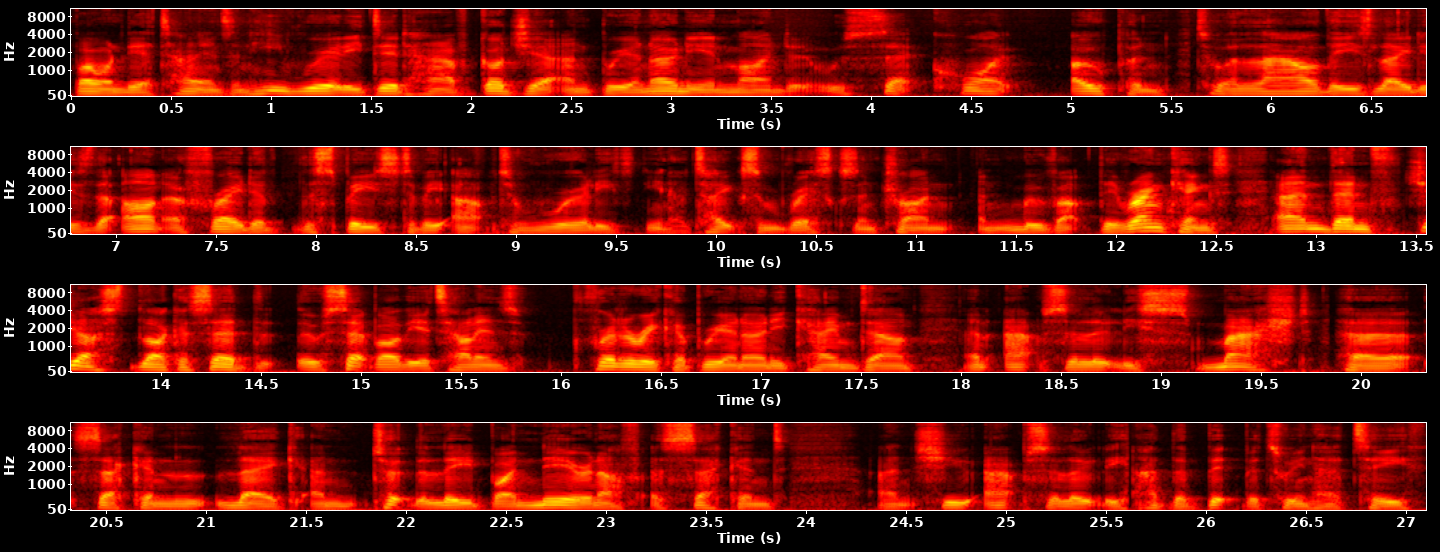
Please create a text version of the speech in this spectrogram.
by one of the Italians, and he really did have Goggia and Brignone in mind. It was set quite open to allow these ladies that aren't afraid of the speeds to be up to really, you know, take some risks and try and, and move up the rankings. And then, just like I said, it was set by the Italians. Federica Brignone came down and absolutely smashed her second leg and took the lead by near enough a second and she absolutely had the bit between her teeth,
